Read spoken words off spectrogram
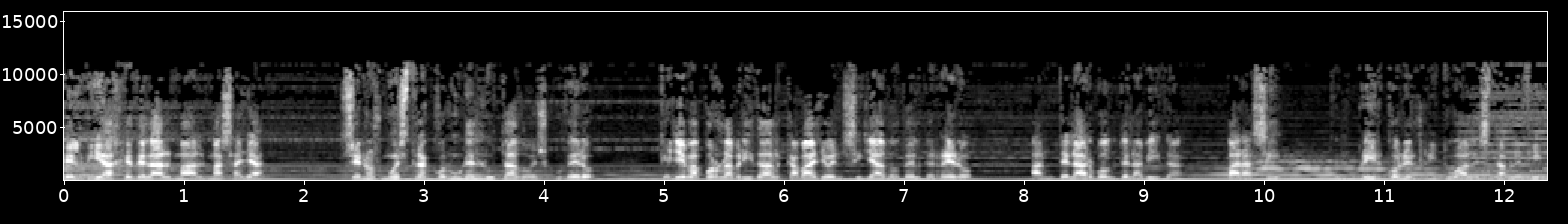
El viaje del alma al más allá se nos muestra con un enlutado escudero que lleva por la brida al caballo ensillado del guerrero ante el árbol de la vida, para así cumplir con el ritual establecido.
